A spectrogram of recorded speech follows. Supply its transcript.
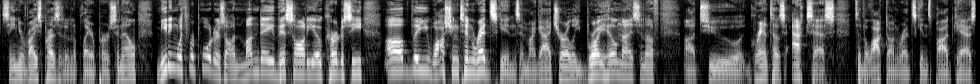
Senior Vice President of Player Personnel, meeting with reporters on Monday. This audio courtesy of the Washington Redskins and my guy Charlie Broyhill, nice enough uh, to grant us access to the Locked On Redskins podcast.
